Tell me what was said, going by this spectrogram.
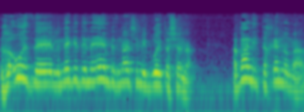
ראו את זה לנגד עיניהם בזמן שהם עברו את השנה. אבל ייתכן לומר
